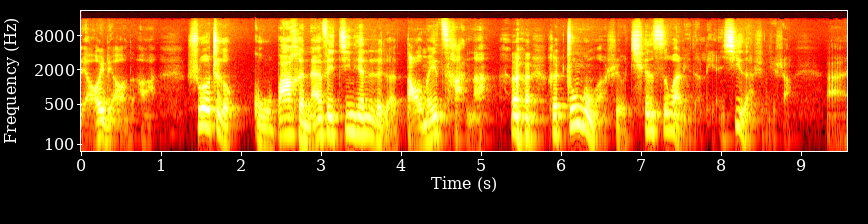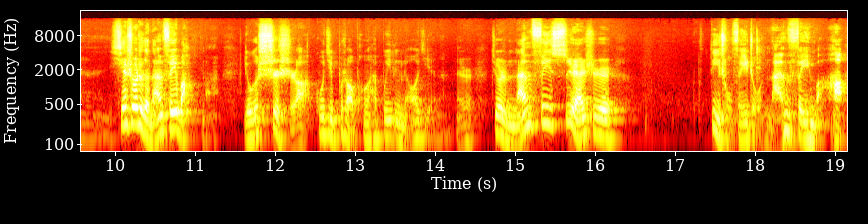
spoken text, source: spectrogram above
聊一聊的啊。说这个古巴和南非今天的这个倒霉惨呐，和中共啊是有千丝万缕的联系的。实际上啊，先说这个南非吧啊，有个事实啊，估计不少朋友还不一定了解呢，就是南非虽然是。地处非洲南非嘛，哈，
